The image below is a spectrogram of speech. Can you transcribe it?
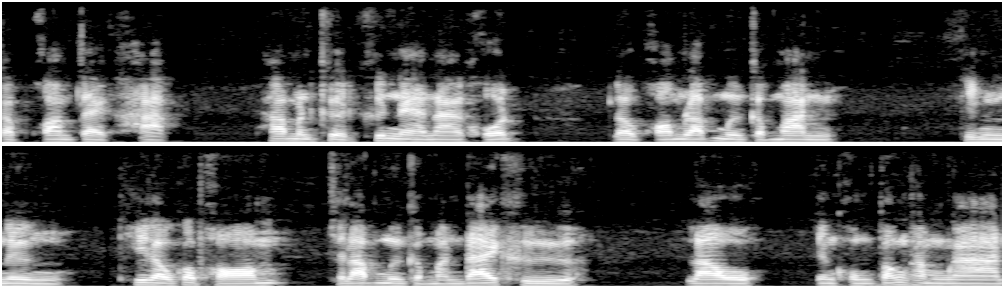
กับความแตกหัก ถ้ามันเกิดขึ้นในอนาคต เราพร้อมรับมือกับมันสิ่งหนึ่งที่เราก็พร้อมจะรับมือกับมันได้คือ เรายังคงต้องทำงาน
